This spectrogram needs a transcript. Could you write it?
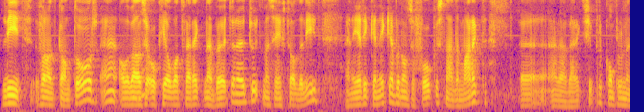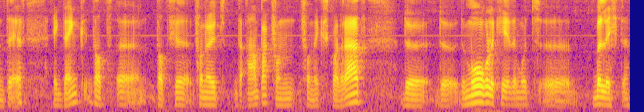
lead van het kantoor. Hè. Alhoewel ze ook heel wat werk naar buiten uit doet, maar ze heeft wel de lead. En Erik en ik hebben onze focus naar de markt. eh, en dat werkt super complementair. ik denk dat, eh, dat je vanuit de aanpak van, van x kwadraat de, de, de mogelijkheden moet eh, belichten.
